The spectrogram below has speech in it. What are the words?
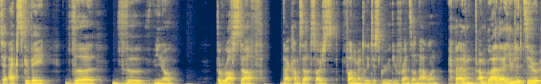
to excavate the the you know the rough stuff that comes up. So I just fundamentally disagree with your friends on that one, and I'm, I'm glad that you did too.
